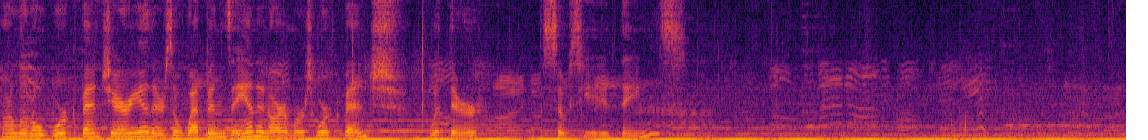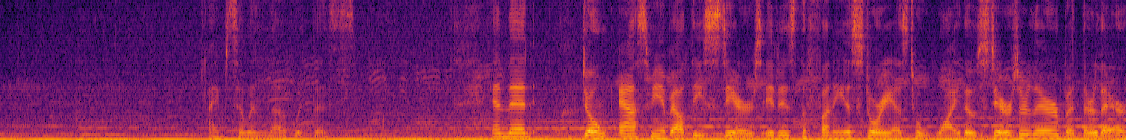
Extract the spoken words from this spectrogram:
Our little workbench area, there's a weapons and an armor's workbench with their associated things. I'm so in love with this. And then don't ask me about these stairs. It is the funniest story as to why those stairs are there, but they're there.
